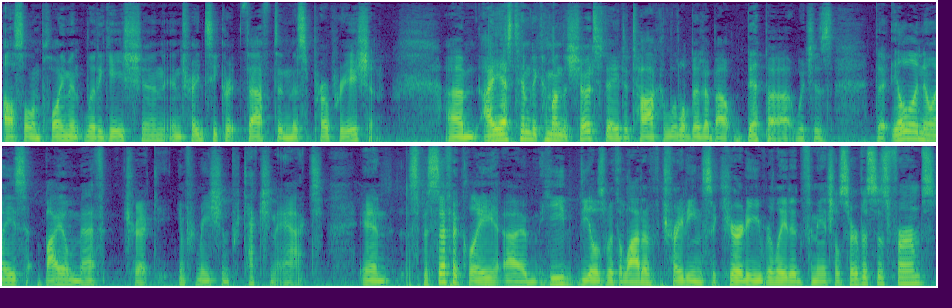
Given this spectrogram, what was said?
also employment litigation, and trade secret theft and misappropriation. Um, I asked him to come on the show today to talk a little bit about BIPA, which is the Illinois Biometric Information Protection Act. And specifically, um, he deals with a lot of trading security related financial services firms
